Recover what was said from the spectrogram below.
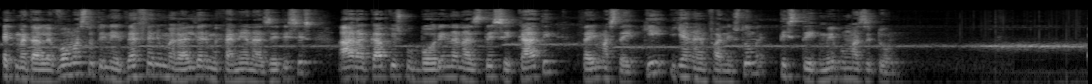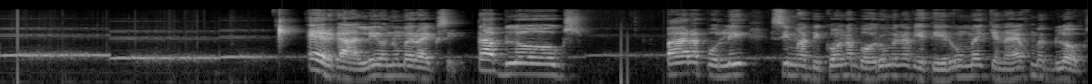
εκμεταλλευόμαστε ότι είναι η δεύτερη μεγαλύτερη μηχανή αναζήτησης, άρα κάποιος που μπορεί να αναζητήσει κάτι θα είμαστε εκεί για να εμφανιστούμε τη στιγμή που μας ζητούν. Εργαλείο νούμερο 6. Τα blogs. Πάρα πολύ σημαντικό να μπορούμε να διατηρούμε και να έχουμε blogs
